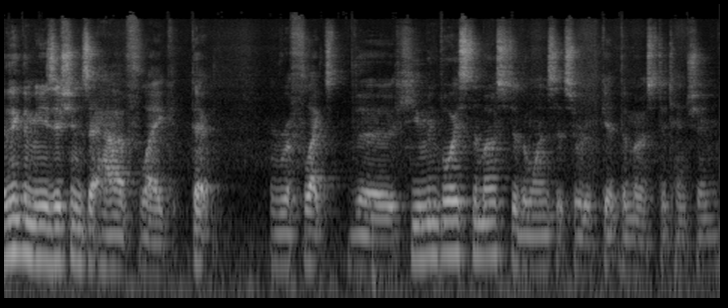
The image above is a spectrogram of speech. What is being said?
I think the musicians that have like that reflect the human voice the most are the ones that sort of get the most attention.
